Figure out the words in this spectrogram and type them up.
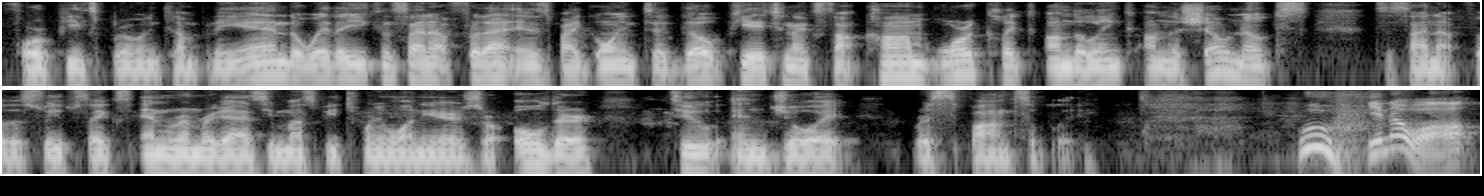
Four Peaks Brewing Company. And the way that you can sign up for that is by going to gophnx.com or click on the link on the show notes to sign up for the sweepstakes. And remember, guys, you must be 21 years or older to enjoy responsibly. Whew. You know what?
